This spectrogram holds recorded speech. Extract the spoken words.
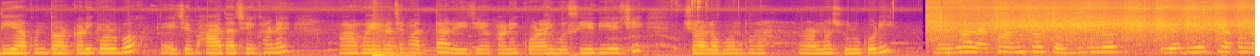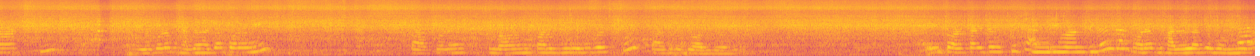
দিয়ে এখন তরকারি করব। এই যে ভাত আছে এখানে। আর হয়ে গেছে ভাতটা। আর এই যে এখানে কড়াই বসিয়ে দিয়েছি। চলো বন্ধুরা, রান্না শুরু করি। বন্ধুরা দেখো, আমি সব সবজিগুলো তুলে দিয়েছি। এখন নাড়ছি। ভালো করে ভাজা ভাজা করে নিই। তারপরে লঙ্কার গুঁড়ো দেবো একটু। তারপরে জল দিয়ে দেবো। এই তরকারিটা একটু চিংড়ি মাছ দিলে অনেক ভালো লাগে বন্ধুরা।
